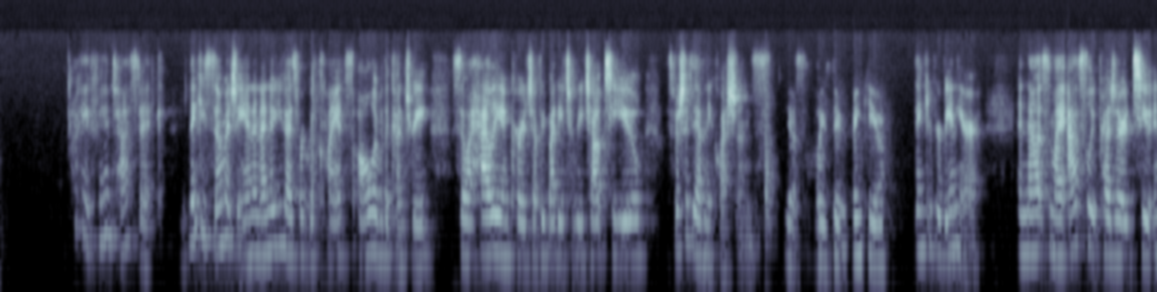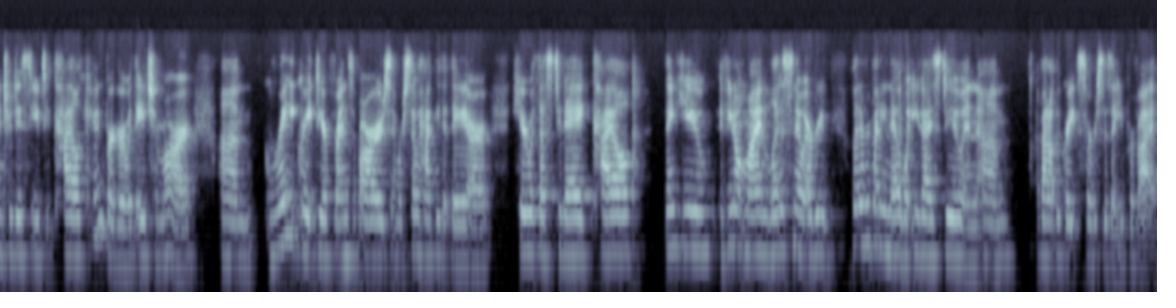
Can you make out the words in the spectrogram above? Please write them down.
Okay, fantastic. Thank you so much, Ann. And I know you guys work with clients all over the country. So I highly encourage everybody to reach out to you, especially if they have any questions. Yes, please do. Thank you. Thank you for being here. And now it's my absolute pleasure to introduce you to Kyle Kuhnberger with HMR. Um, great, great dear friends of ours, and we're so happy that they are here with us today. Kyle, thank you. If you don't mind, let us know every, let everybody know what you guys do and um, about all the great services that you provide.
